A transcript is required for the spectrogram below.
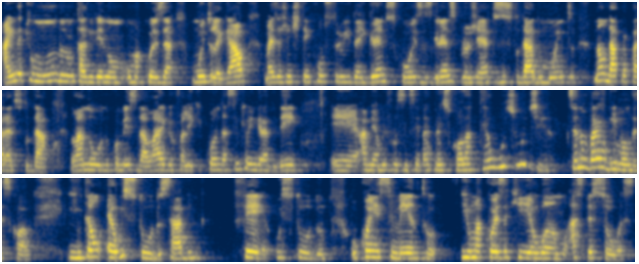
ainda que o mundo não está vivendo uma coisa muito legal, mas a gente tem construído aí grandes coisas, grandes projetos, estudado muito. Não dá para parar de estudar. Lá no, no começo da live eu falei que quando assim que eu engravidei, é, a minha mãe falou assim: você vai para a escola até o último dia. Você não vai abrir mão da escola. Então, é o estudo, sabe? Fê, o estudo, o conhecimento e uma coisa que eu amo, as pessoas.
